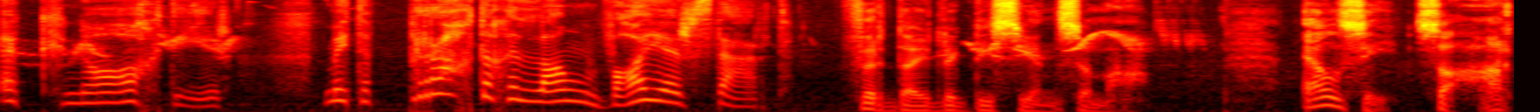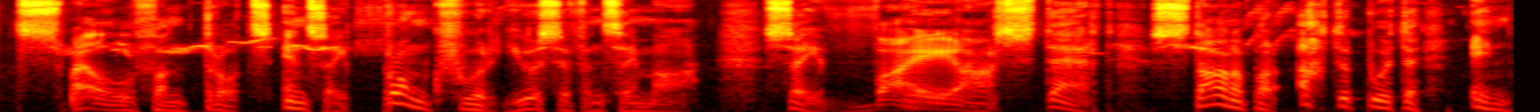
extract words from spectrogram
'n Knaagdier met 'n pragtige lang waaierstert. Verduidelik die seun se ma. Elsie se hart swel van trots en sy pronk voor Josef en sy ma. Sy waai haar stert, staan op haar agterpote en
